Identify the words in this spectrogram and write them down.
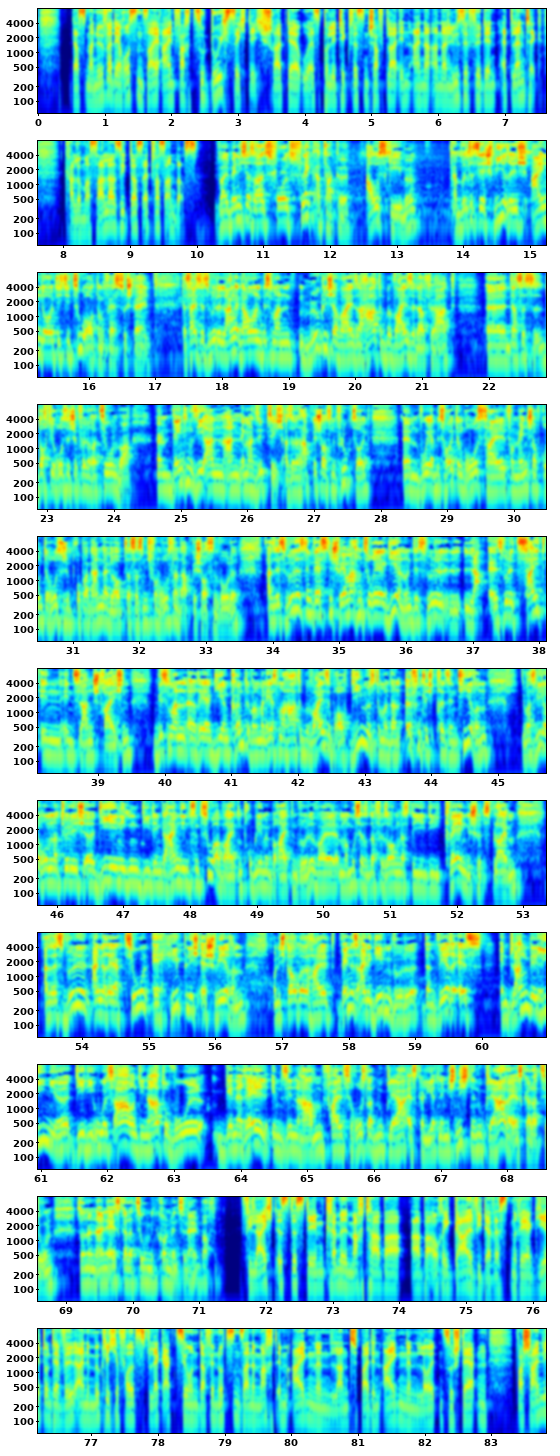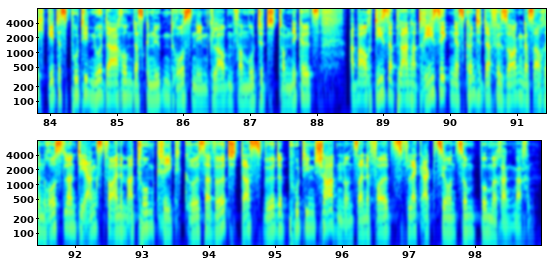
Das Manöver der Russen sei einfach zu durchsichtig, schreibt der US-Politikwissenschaftler in einer Analyse für den Atlantic. Carlo Massala sieht das etwas anders. Weil wenn ich das als False Flag Attacke ausgebe, dann wird es sehr schwierig, eindeutig die Zuordnung festzustellen. Das heißt, es würde lange dauern, bis man möglicherweise harte Beweise dafür hat, äh, dass es doch die russische Föderation war. Ähm, denken Sie an, an MH70, also das abgeschossene Flugzeug, ähm, wo ja bis heute ein Großteil von Menschen aufgrund der russischen Propaganda glaubt, dass das nicht von Russland abgeschossen wurde. Also es würde es dem Westen schwer machen zu reagieren und es würde, es würde Zeit in, ins Land streichen, bis man äh, reagieren könnte, weil man erstmal harte Beweise braucht. Die müsste man dann öffentlich präsentieren was wiederum natürlich äh, diejenigen, die den Geheimdiensten zuarbeiten, Probleme bereiten würde, weil man muss ja so dafür sorgen, dass die, die Quellen geschützt bleiben. Also es würde eine Reaktion erheblich erschweren. Und ich glaube halt, wenn es eine geben würde, dann wäre es entlang der Linie, die die USA und die NATO wohl generell im Sinn haben, falls Russland nuklear eskaliert, nämlich nicht eine nukleare Eskalation, sondern eine Eskalation mit konventionellen Waffen. Vielleicht ist es dem Kreml-Machthaber aber auch egal, wie der Westen reagiert und er will eine mögliche False-Flag-Aktion dafür nutzen, seine Macht im eigenen Land bei den eigenen Leuten zu stärken. Wahrscheinlich geht es Putin nur darum, dass genügend Russen ihm glauben, vermutet Tom Nichols. Aber auch dieser Plan hat Risiken. Es könnte dafür sorgen, dass auch in Russland die Angst vor einem Atomkrieg größer wird. Das würde Putin schaden und seine False-Flag-Aktion zum Bumerang machen.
